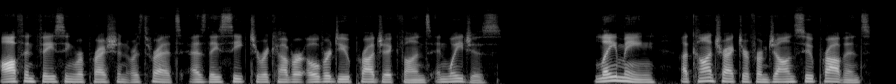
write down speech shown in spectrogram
often facing repression or threats as they seek to recover overdue project funds and wages. Lei Ming, a contractor from Jiangsu province,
